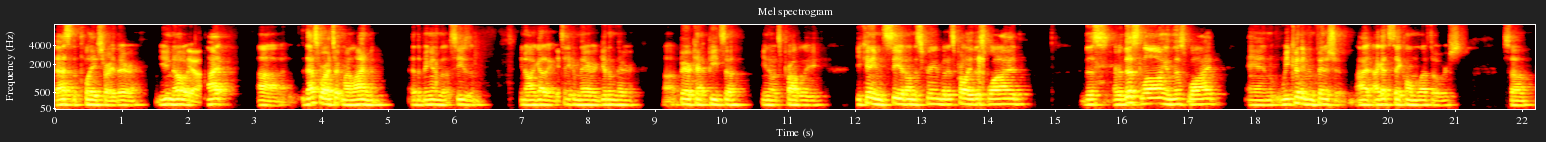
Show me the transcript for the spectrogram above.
That's the place right there. You know it. Yeah. I uh, that's where I took my lineman at the beginning of the season. You know, I got to yeah. take them there, get them there. Uh, Bearcat Pizza. You know, it's probably you can't even see it on the screen, but it's probably this wide, this or this long and this wide. and we couldn't even finish it. I, I got to take home leftovers, so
